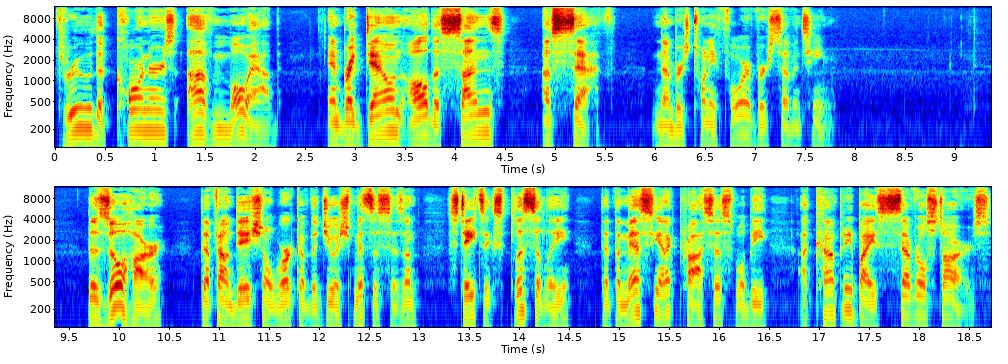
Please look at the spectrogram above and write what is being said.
through the corners of Moab, and break down all the sons of Seth. Numbers 24, verse 17. The Zohar, the foundational work of the Jewish mysticism, states explicitly that the messianic process will be accompanied by several stars.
